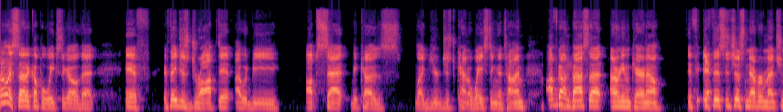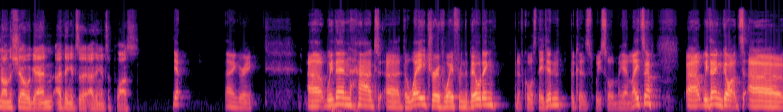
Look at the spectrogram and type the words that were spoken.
know I said a couple weeks ago that if if they just dropped it, I would be upset because like you're just kind of wasting the time. I've gotten mm-hmm. past that. I don't even care now. If yep. if this is just never mentioned on the show again, I think it's a I think it's a plus. Yep, I agree. Uh, we then had uh, the way drove away from the building, but of course they didn't because we saw them again later. Uh, we then got uh,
